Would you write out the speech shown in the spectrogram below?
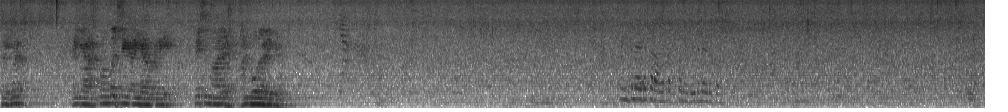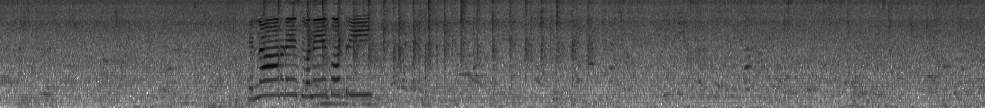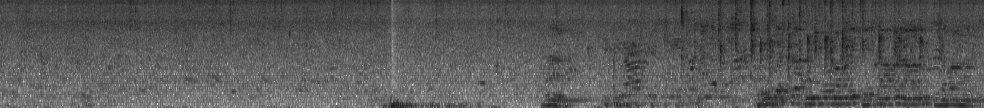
தலைவர் ஐயா கோமல்சேகர் ஐயா அவர்களை பேசுமாறு அன்போடு அழைக்கிறோம் இதில் எடுக்கிறாங்க கட் பண்ணிடு இதில் எடுக்கிறாங்க என்னாருடைய சிவனே போற்றி குருபற்ற புலிபோனாலே பேசாத நாளும் பிறவானாலும்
